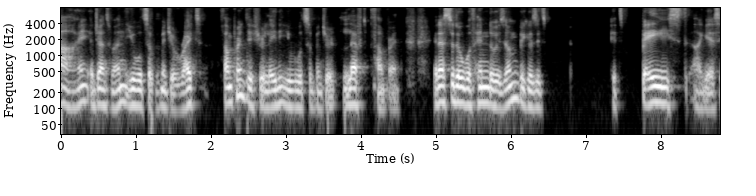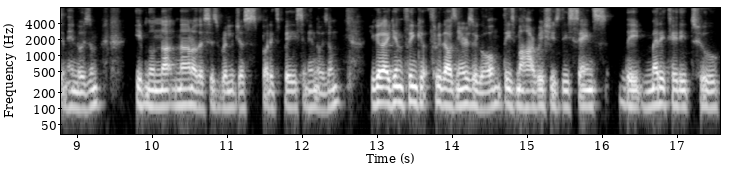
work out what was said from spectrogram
guy, a gentleman, you would submit your right thumbprint. If you're a lady, you would submit your left thumbprint. It has to do with Hinduism because it's it's based, I guess, in Hinduism even though not, none of this is religious, but it's based in Hinduism. You got to again think 3,000 years ago, these Maharishis, these saints, they meditated to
